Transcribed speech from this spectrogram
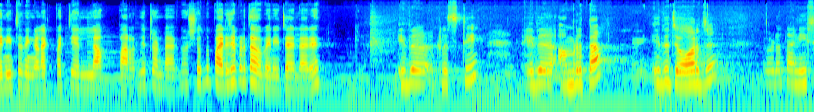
ബെനീറ്റ നിങ്ങളെ പറ്റി എല്ലാം പറഞ്ഞിട്ടുണ്ടായിരുന്നു. പക്ഷെ ഒന്ന് പരിചയപ്പെടുത്താവോ ബെനീറ്റ എല്ലാവരും ഇത് ക്രിസ്റ്റി ഇത് അമൃത ഇത് ജോർജ് ഇവിടെ തനീഷ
